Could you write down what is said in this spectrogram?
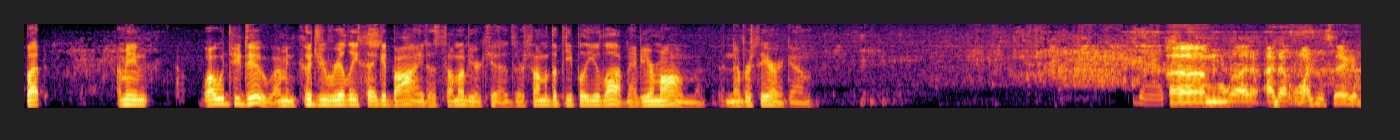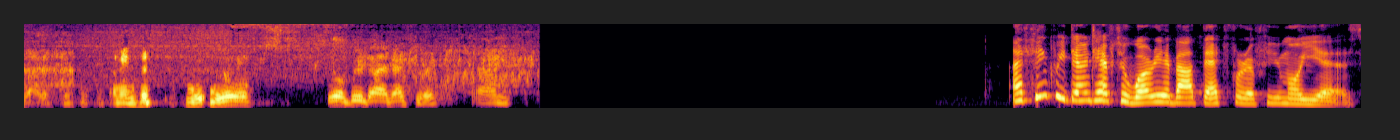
But I mean, what would you do? I mean, could you really say goodbye to some of your kids or some of the people you love? Maybe your mom and never see her again. Wow. Um, well, I, I don't want to say goodbye. I mean, but we, we will we will do die eventually. Um, I think we don't have to worry about that for a few more years.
